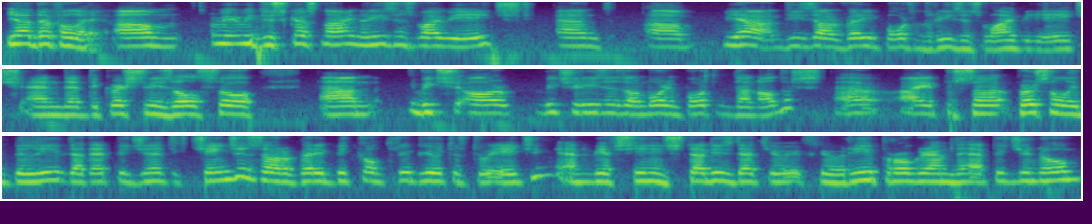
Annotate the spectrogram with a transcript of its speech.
Yeah, definitely. Um, we, we discussed nine reasons why we age, and uh, yeah, these are very important reasons why we age. And uh, the question is also um, which are which reasons are more important than others. Uh, I pers- personally believe that epigenetic changes are a very big contributor to aging, and we have seen in studies that you, if you reprogram the epigenome,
